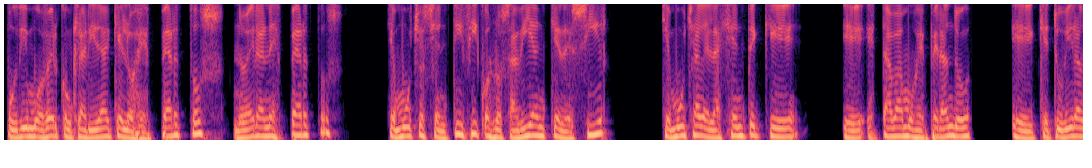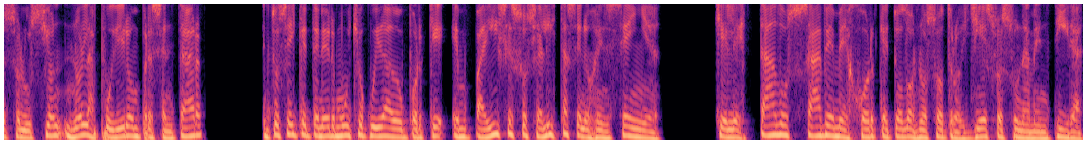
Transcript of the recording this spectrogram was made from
pudimos ver con claridad que los expertos no eran expertos, que muchos científicos no sabían qué decir, que mucha de la gente que eh, estábamos esperando eh, que tuvieran solución no las pudieron presentar. Entonces hay que tener mucho cuidado porque en países socialistas se nos enseña que el Estado sabe mejor que todos nosotros y eso es una mentira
